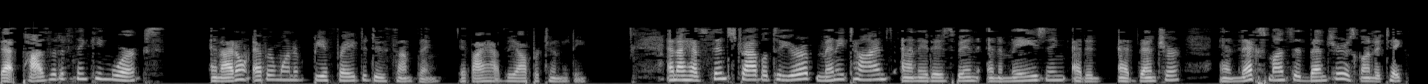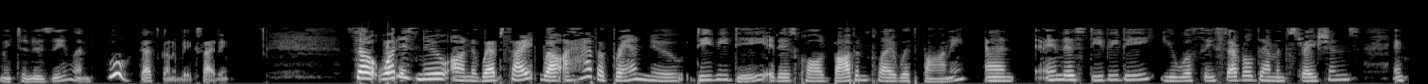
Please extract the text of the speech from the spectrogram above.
that positive thinking works and I don't ever want to be afraid to do something if I have the opportunity. And I have since traveled to Europe many times and it has been an amazing ad- adventure and next month's adventure is going to take me to New Zealand. Whew, that's going to be exciting. So what is new on the website? Well, I have a brand new DVD. It is called Bobbin Play with Bonnie. And in this DVD, you will see several demonstrations in,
